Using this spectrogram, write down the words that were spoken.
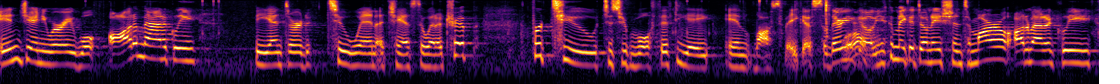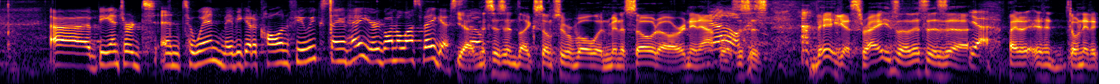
in January will automatically be entered to win a chance to win a trip for two to Super Bowl 58 in Las Vegas. So there wow. you go. You can make a donation tomorrow, automatically uh, be entered and to win. Maybe get a call in a few weeks saying, "Hey, you're going to Las Vegas." Yeah, so. and this isn't like some Super Bowl in Minnesota or Indianapolis. No. This is Vegas, right? So this is uh, yeah. donate a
